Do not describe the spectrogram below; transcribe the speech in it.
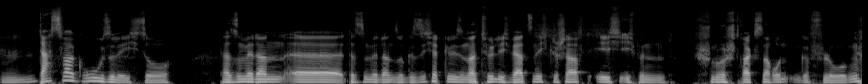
Mhm. das war gruselig so. Da sind wir dann, äh, da sind wir dann so gesichert gewesen. Natürlich, wer hat es nicht geschafft? Ich, ich bin schnurstracks nach unten geflogen.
